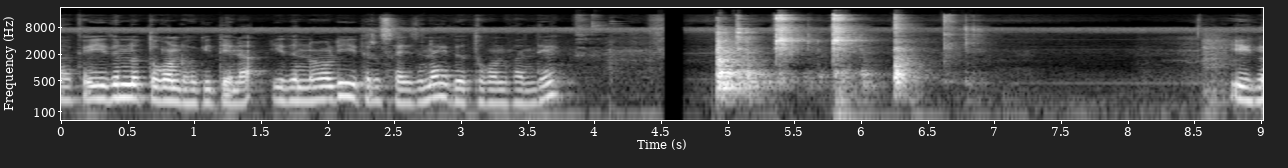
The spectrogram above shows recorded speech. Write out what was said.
ಅದಕ್ಕೆ ಇದನ್ನು ತೊಗೊಂಡು ಹೋಗಿದ್ದೆ ಇದನ್ನು ನೋಡಿ ಇದರ ಸೈಜ್ನ ಇದು ತೊಗೊಂಡು ಬಂದೆ. ಈಗ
